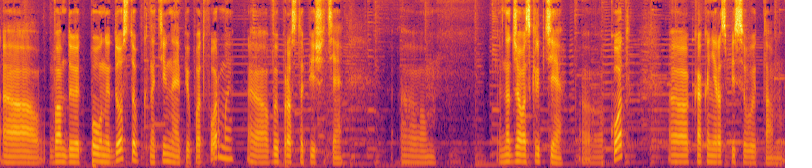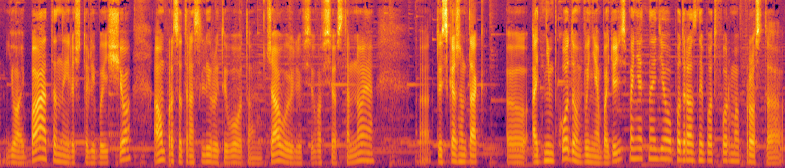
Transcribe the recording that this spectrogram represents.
вам дает полный доступ к нативной API-платформы. Вы просто пишете на JavaScript код, Э, как они расписывают там UI-баттоны или что-либо еще, а он просто транслирует его там в Java или во все остальное. Э, то есть, скажем так, э, одним кодом вы не обойдетесь, понятное дело, под разные платформы, просто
